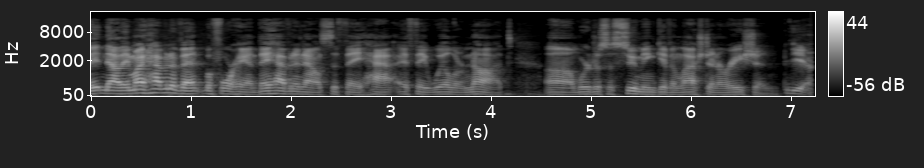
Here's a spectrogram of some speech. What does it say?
they now they might have an event beforehand. They haven't announced if they ha- if they will or not. Um, we're just assuming, given last generation. Yeah.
